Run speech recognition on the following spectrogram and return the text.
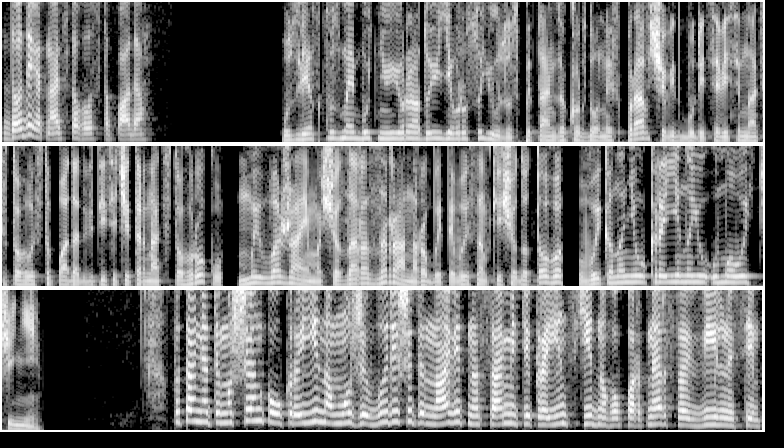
до 19 листопада. У зв'язку з майбутньою радою Євросоюзу з питань закордонних справ, що відбудеться 18 листопада 2013 року, ми вважаємо, що зараз зарано робити висновки щодо того, виконані Україною умови чи ні. Питання Тимошенко Україна може вирішити навіть на саміті країн східного партнерства в Вільнюсі.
